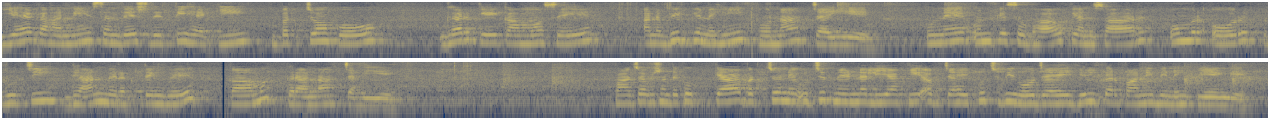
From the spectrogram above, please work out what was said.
यह कहानी संदेश देती है कि बच्चों को घर के कामों से अनभिज्ञ नहीं होना चाहिए। उन्हें उनके स्वभाव के अनुसार उम्र और रुचि ध्यान में रखते हुए काम कराना चाहिए। पांचवा प्रश्न, देखो, क्या बच्चों ने उचित निर्णय लिया कि अब चाहे कुछ भी हो जाए, हिल कर पानी भी नहीं पिएँगे?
